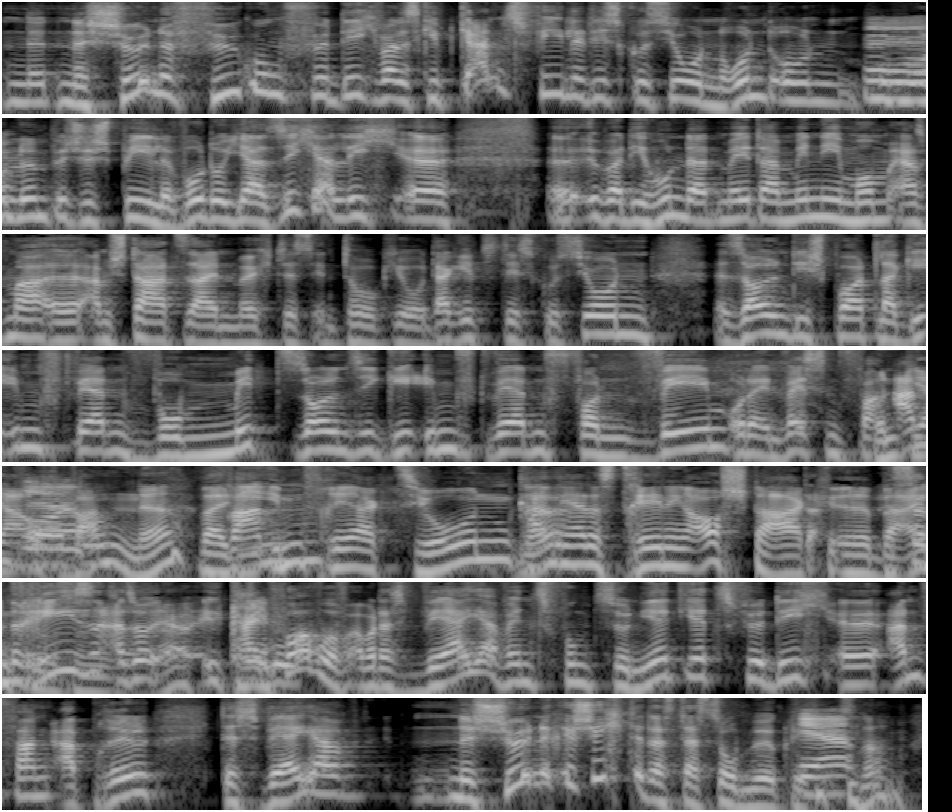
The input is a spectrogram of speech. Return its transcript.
eine, eine schöne Fügung für dich, weil es gibt ganz viele Diskussionen rund um, mhm. Olympische Spiele, wo du ja sicherlich äh, äh über die 100 Meter Minimum erstmal äh, am Start sein möchtest in Tokio. Da gibt's Diskussionen, sollen die Sportler geimpft werden? Womit sollen sie geimpft werden? Von wem oder in wessen Verantwortung? Und ja auch wann, ne? Weil wann? die Impfreaktion kann ne? ja das Training auch stark äh, beeinflussen. Das ist ein Riesen, also äh, kein Vorwurf, aber das wäre ja, wenn es funktioniert jetzt für dich äh, Anfang April, das wäre ja eine schöne Geschichte, dass das so möglich ja. ist. Ne?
